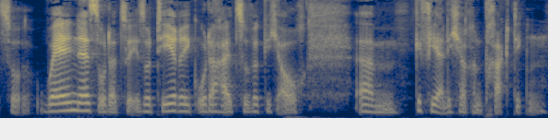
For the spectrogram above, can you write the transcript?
zur Wellness oder zur Esoterik oder halt zu wirklich auch ähm, gefährlicheren Praktiken.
